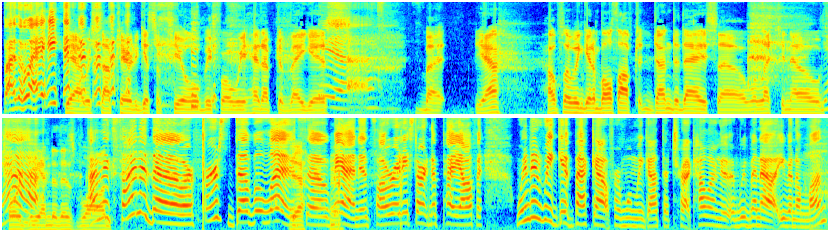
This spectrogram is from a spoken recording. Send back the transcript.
by the way. yeah, we stopped here to get some fuel before we head up to Vegas. yeah. But yeah, hopefully we can get them both off to, done today. So we'll let you know towards the end of this vlog. I'm excited though. Our first double load. Yeah, So yeah. man, it's already starting to pay off. And when did we get back out from when we got the truck? How long have we been out? Even a month?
